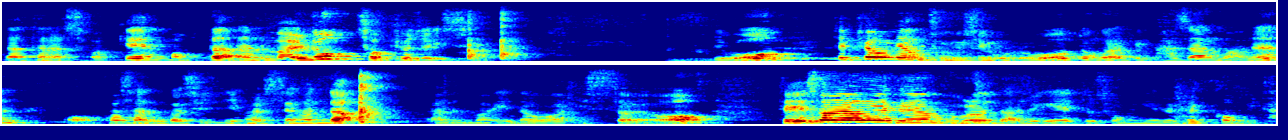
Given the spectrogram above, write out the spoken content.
나타날 수밖에 없다라는 말도 적혀져 있습니다. 그리고 태평양 중심으로 동그랗게 가장 많은 어, 화산과 지진이 발생한다 라는 말이 나와 있어요. 대서양에 대한 부분은 나중에 또 정리를 할 겁니다.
